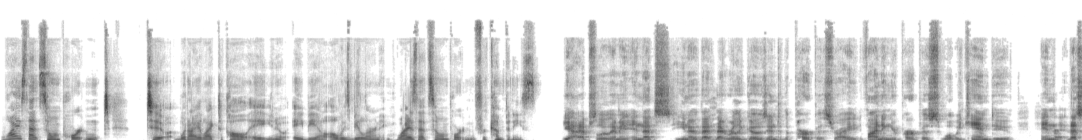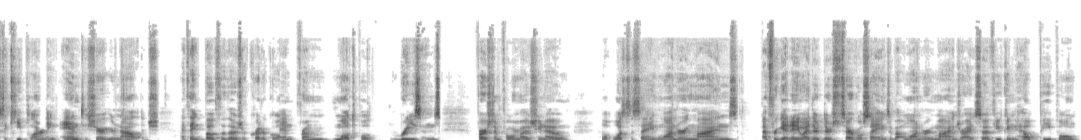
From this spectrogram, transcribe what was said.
why is that so important to what I like to call a, you know, ABL, always be learning? Why is that so important for companies? Yeah, absolutely. I mean, and that's, you know, that that really goes into the purpose, right? Finding your purpose, what we can do, and that's to keep learning and to share your knowledge. I think both of those are critical and from multiple reasons. First and foremost, you know, what's the saying? Wandering minds. I forget. Anyway, there, there's several sayings about wandering minds, right? So if you can help people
